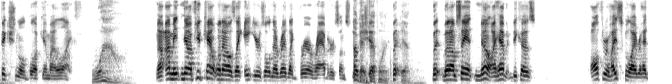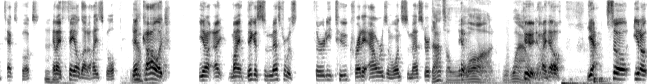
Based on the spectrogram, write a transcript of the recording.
fictional book in my life. Wow. Now, I mean, now if you count when I was like eight years old and I read like Brer Rabbit or some stupid Okay, shit, point. But- yeah. but but I'm saying no, I haven't because all through high school I had textbooks Mhm. and I failed out of high school. Then Yeah. college, you know, I, my biggest semester was 32 credit hours in one semester. That's a lot. Wow. Dude, I know. Yeah. So, you know,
